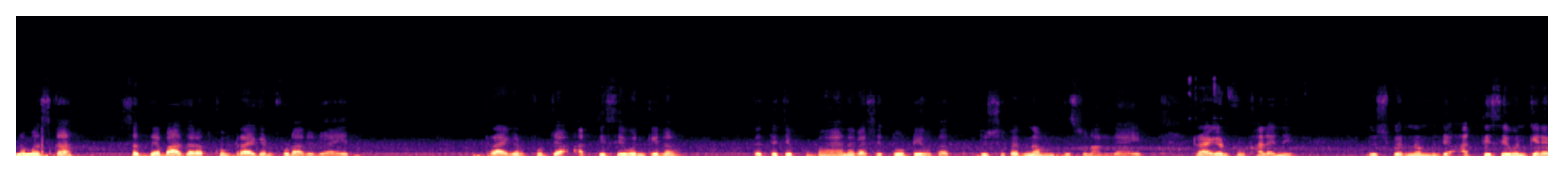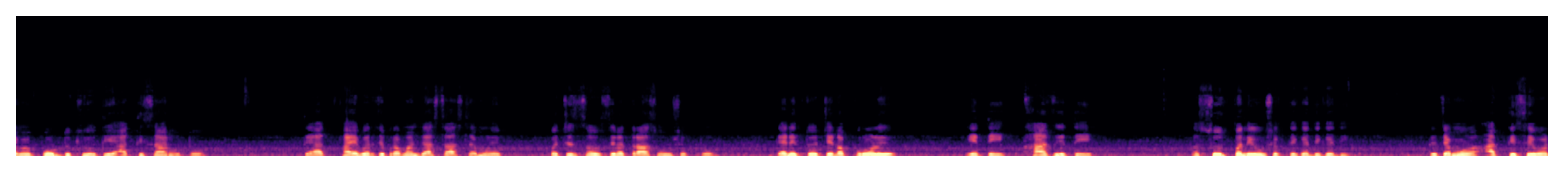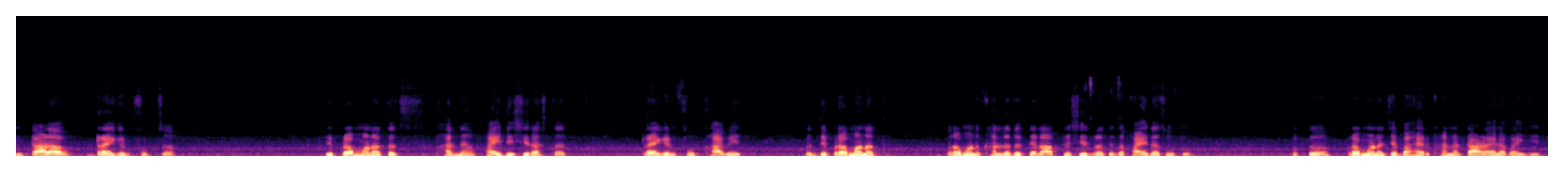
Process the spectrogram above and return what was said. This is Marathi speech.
नमस्कार. सध्या बाजारात खूप ड्रॅगन फ्रूट आलेले आहेत. ड्रॅगन फ्रूटच्या अति सेवन केलं तर त्याचे खूप भयानक असे तोटे होतात. दुष्परिणाम दिसून आलेले आहे. ड्रॅगन फ्रूट खाल्याने दुष्परिणाम म्हणजे अति सेवन केल्यामुळे पोटदुखी होते अतिसार होतो. त्यात फायबरचे प्रमाण जास्त असल्यामुळे पचनसंस्थेला त्रास होऊ शकतो. त्याने त्वचेला पुरळ येते खाज येते. सूज पण येऊ शकते कधी कधी त्याच्यामुळं अतिसेवन टाळा ड्रॅगन फ्रूटचं ते प्रमाणातच खाणं फायदेशीर असतात. ड्रॅगन फ्रूट खावेत पण ते प्रमाणात प्रमाण खाल्लं तर त्याला आपल्या शरीराला त्याचा फायदाच होतो. फक्त प्रमाणाच्या बाहेर खाणं टाळायला पाहिजे.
